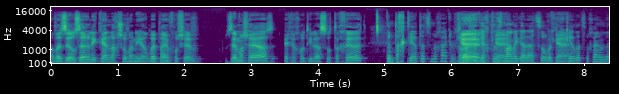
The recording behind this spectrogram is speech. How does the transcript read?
אבל זה עוזר לי כן לחשוב, אני הרבה פעמים חושב, זה מה שהיה אז, איך יכולתי לעשות אחרת. אתה מתחקר את עצמך? כן, אתה לא לוקח כן. את הזמן רגע לעצור ולתחקר כן, את עצמך עם זה?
